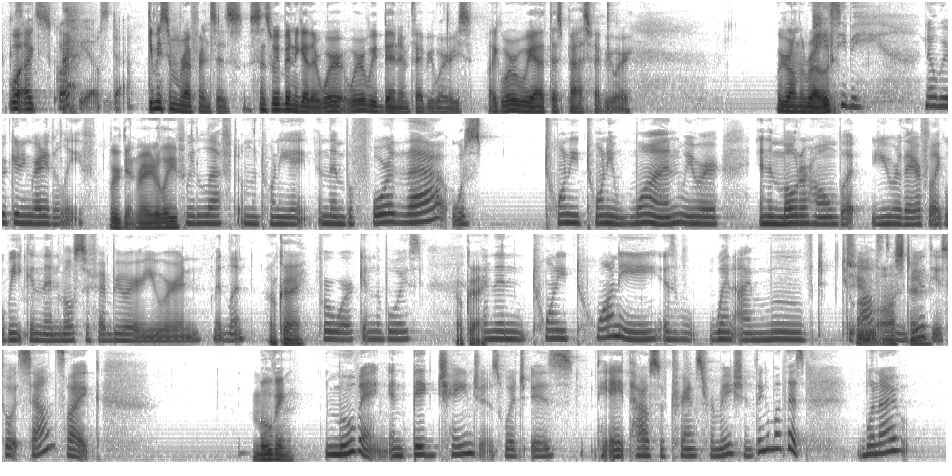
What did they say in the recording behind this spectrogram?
Well, Scorpio stuff. give me some references since we've been together where where have we been in february's like where were we at this past february we were on the road PCB. No, we were getting ready to leave. we were getting ready to leave We left on the 28th. And then before that was 2021. We were in the motorhome, but you were there for like a week. And then most of February, you were in Midland okay for work and the boys. okay And then 2020 is when I moved to, To Austin, to be with you. So it sounds like moving moving and big changes, which is the eighth house of transformation. Think about this. When I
